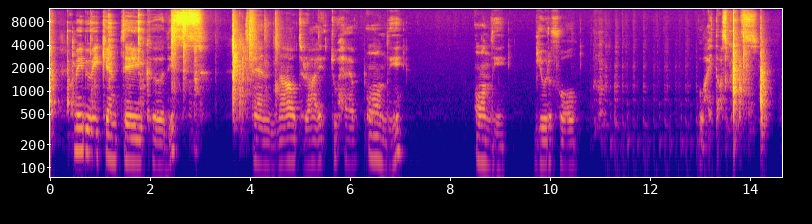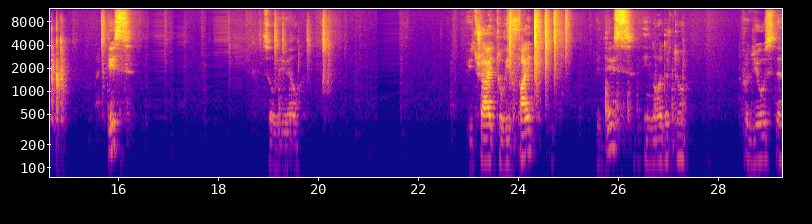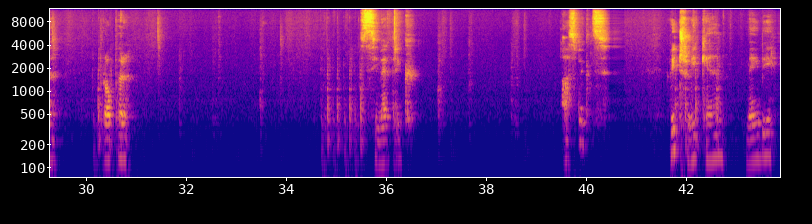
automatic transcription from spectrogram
Maybe we can take uh, this and now try to have only only beautiful light aspects. Like this. So we will we try to we fight with this in order to produce the proper symmetric aspects which we can maybe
